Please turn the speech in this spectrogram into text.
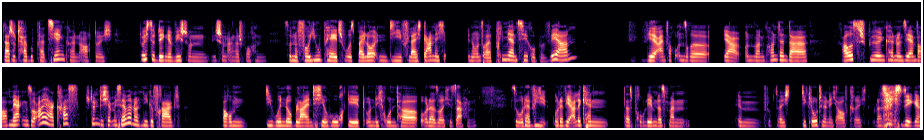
da total gut platzieren können, auch durch, durch so Dinge, wie schon, wie schon angesprochen, so eine For You-Page, wo es bei Leuten, die vielleicht gar nicht in unserer primären Zielgruppe wären, wir einfach unsere, ja, unseren Content da rausspülen können und sie einfach auch merken, so, ah ja, krass, stimmt, ich habe mich selber noch nie gefragt, warum die Window Blind hier hochgeht und nicht runter oder solche Sachen. So, oder wie, oder wir alle kennen das Problem, dass man im Flugzeug die Klotür nicht aufkriegt oder solche Dinge.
